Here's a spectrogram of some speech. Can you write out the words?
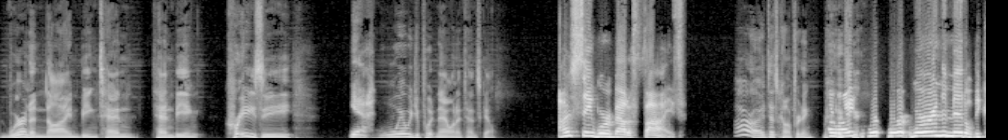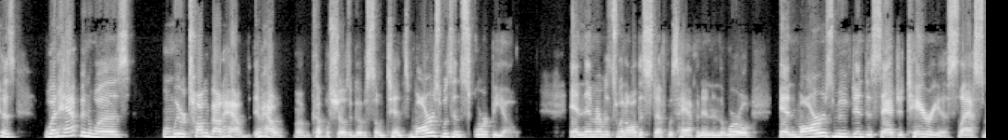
we're in a nine, being 10, 10 being crazy. Yeah. Where would you put now on a 10 scale? I'd say we're about a five. All right. That's comforting. All right. We're, we're, we're in the middle because what happened was when we were talking about how, how a couple shows ago was so intense, Mars was in Scorpio And then remember, that's when all this stuff was happening in the world. And Mars moved into Sagittarius last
